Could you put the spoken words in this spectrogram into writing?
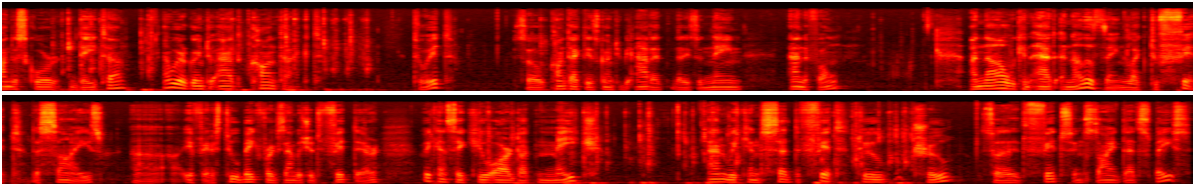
underscore data, and we are going to add contact to it. So contact is going to be added, that is the name and the phone. And now we can add another thing like to fit the size. Uh, if it is too big, for example, it should fit there. We can say qr.make and we can set the fit to true so that it fits inside that space.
